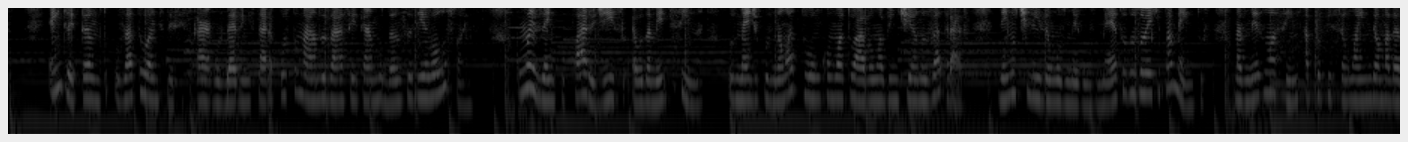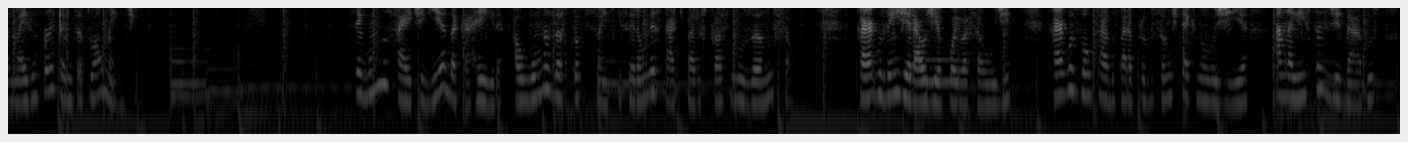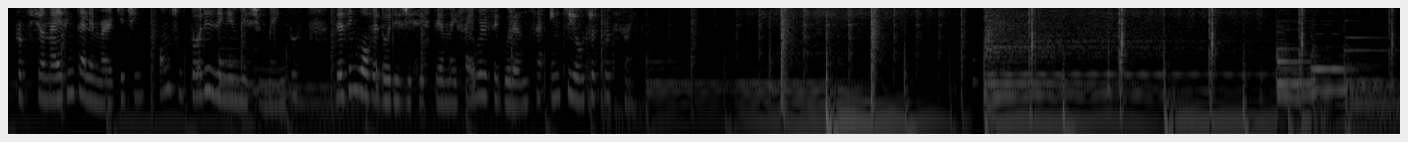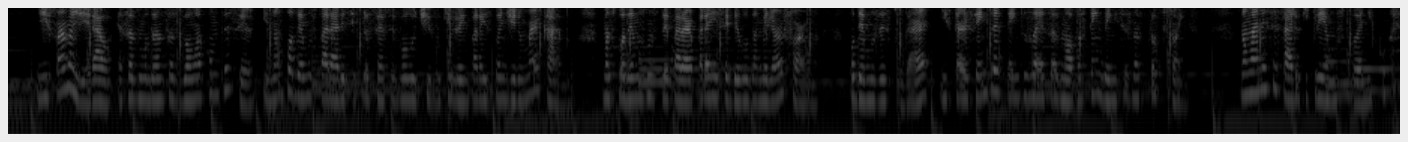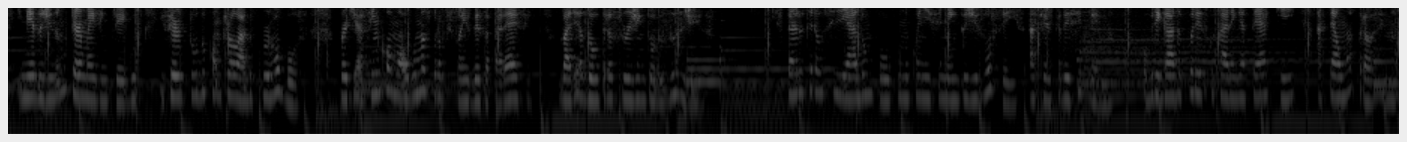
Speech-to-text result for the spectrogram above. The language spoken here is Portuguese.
Entretanto, os atuantes desses cargos devem estar acostumados a aceitar mudanças e evoluções. Um exemplo claro disso é o da medicina. Os médicos não atuam como atuavam há 20 anos atrás, nem utilizam os mesmos métodos ou equipamentos, mas mesmo assim a profissão ainda é uma das mais importantes atualmente. Segundo o site Guia da Carreira, algumas das profissões que serão destaque para os próximos anos são cargos em geral de apoio à saúde, cargos voltados para a produção de tecnologia, analistas de dados, profissionais em telemarketing, consultores em investimentos, desenvolvedores de sistema e cibersegurança, entre outras profissões. De forma geral, essas mudanças vão acontecer e não podemos parar esse processo evolutivo que vem para expandir o mercado, mas podemos nos preparar para recebê-lo da melhor forma. Podemos estudar e estar sempre atentos a essas novas tendências nas profissões. Não é necessário que criemos pânico e medo de não ter mais empregos e ser tudo controlado por robôs, porque assim como algumas profissões desaparecem, várias outras surgem todos os dias. Espero ter auxiliado um pouco no conhecimento de vocês acerca desse tema. Obrigada por escutarem até aqui. Até uma próxima!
